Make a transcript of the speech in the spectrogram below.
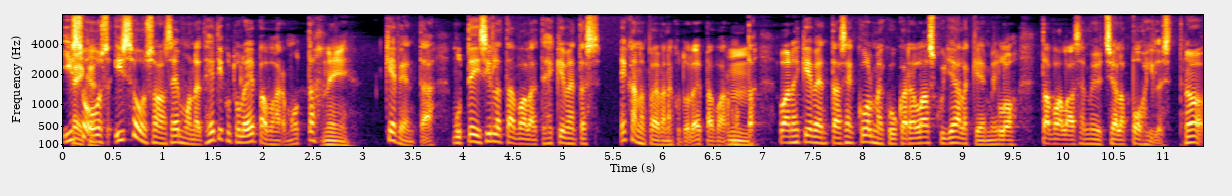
Iso, osa, iso osa on semmoinen, että heti kun tulee epävarmuutta, niin keventää, mutta ei sillä tavalla, että he keventäisi ekana päivänä, kun tulee epävarmuutta, mm. vaan he keventää sen kolme kuukauden laskun jälkeen, milloin tavallaan sä myyt siellä pohjille sitten. No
